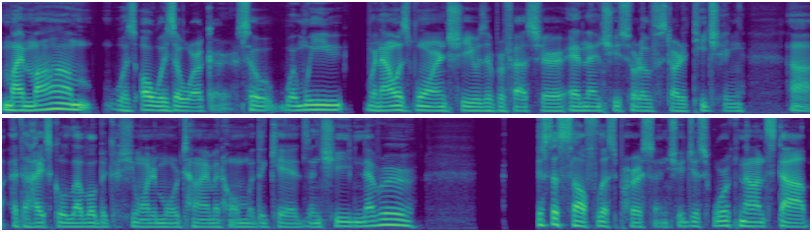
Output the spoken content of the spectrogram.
my mom was always a worker. So when we when I was born, she was a professor, and then she sort of started teaching uh, at the high school level because she wanted more time at home with the kids, and she never just a selfless person. She just worked nonstop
